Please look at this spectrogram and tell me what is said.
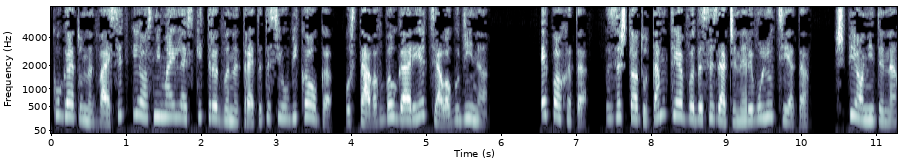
когато на 28 май Левски тръгва на третата си обиколка, остава в България цяла година? Епохата. Защото там трябва да се зачене революцията. Шпионите на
